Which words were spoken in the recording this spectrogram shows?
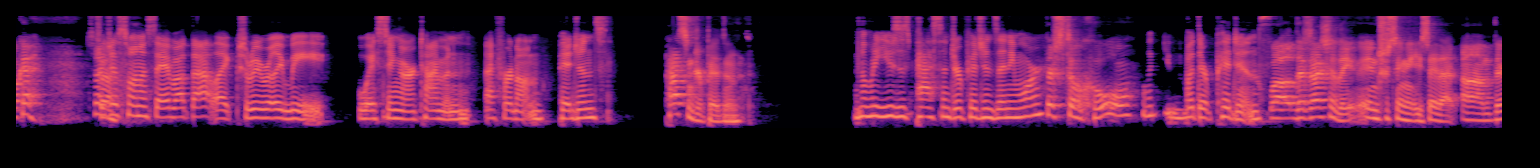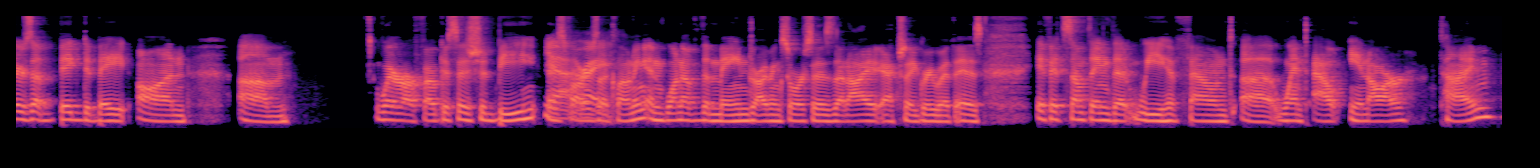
Okay. So, I just want to say about that, like, should we really be wasting our time and effort on pigeons? passenger pigeons. Nobody uses passenger pigeons anymore. They're still cool. But they're pigeons. Well, there's actually interesting that you say that. Um, there's a big debate on um, where our focuses should be as Yeah, far as the cloning, and one of the main driving sources that I actually agree with is if it's something that we have found uh, went out in our time,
